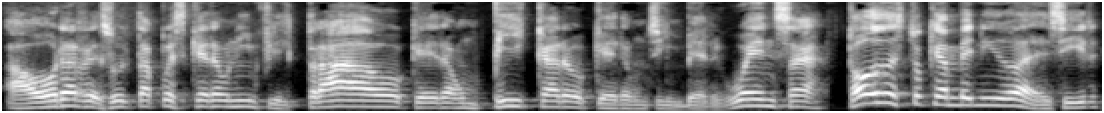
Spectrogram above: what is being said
ahora resulta pues que era un infiltrado, que era un pícaro, que era un sinvergüenza. Todo esto que han venido a decir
